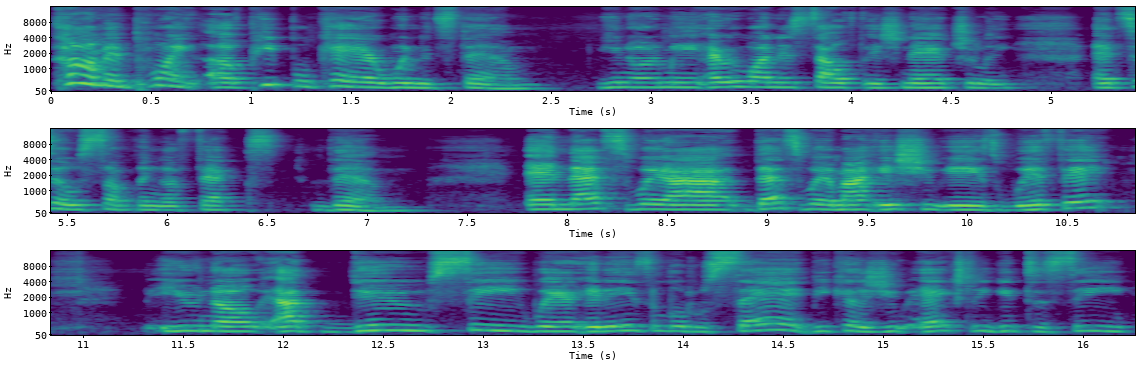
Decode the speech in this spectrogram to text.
common point of people care when it's them. You know what I mean? Everyone is selfish naturally until something affects them. And that's where I that's where my issue is with it. You know, I do see where it is a little sad because you actually get to see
